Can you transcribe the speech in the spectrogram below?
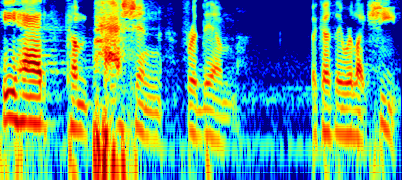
He had compassion for them because they were like sheep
